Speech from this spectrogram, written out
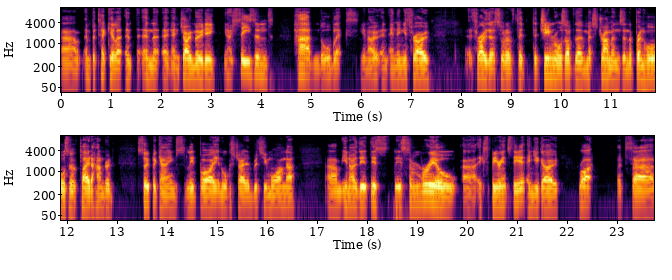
um, in particular, in, in the, and Joe Moody, you know, seasoned, hardened All Blacks, you know, and, and then you throw throw the sort of the, the generals of the Mitch Drummonds and the Bryn Halls who have played 100 super games led by and orchestrated Richie Mo'unga um, you know, there, there's there's some real uh, experience there, and you go right. It's uh,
